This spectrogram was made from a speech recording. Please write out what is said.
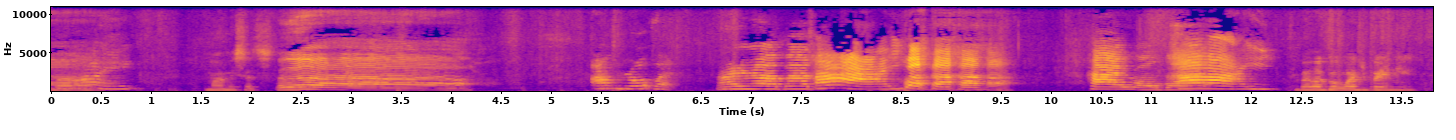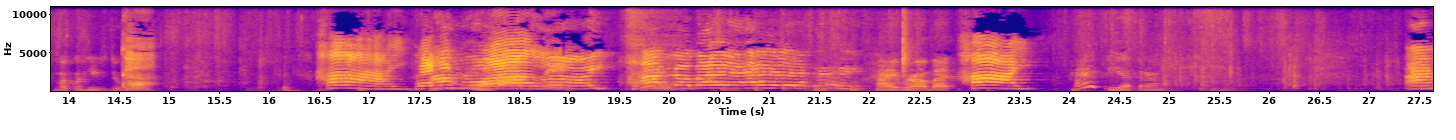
Hi. mommy said stop. I'm Robert. I'm Robert. Hi. Hi, Robert. Hi. Bella, go watch Benny. Look what he's doing. Hi. Benny Wally. Hi, Robert. Hi, robot. Hi. Hi, Pietro. I'm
